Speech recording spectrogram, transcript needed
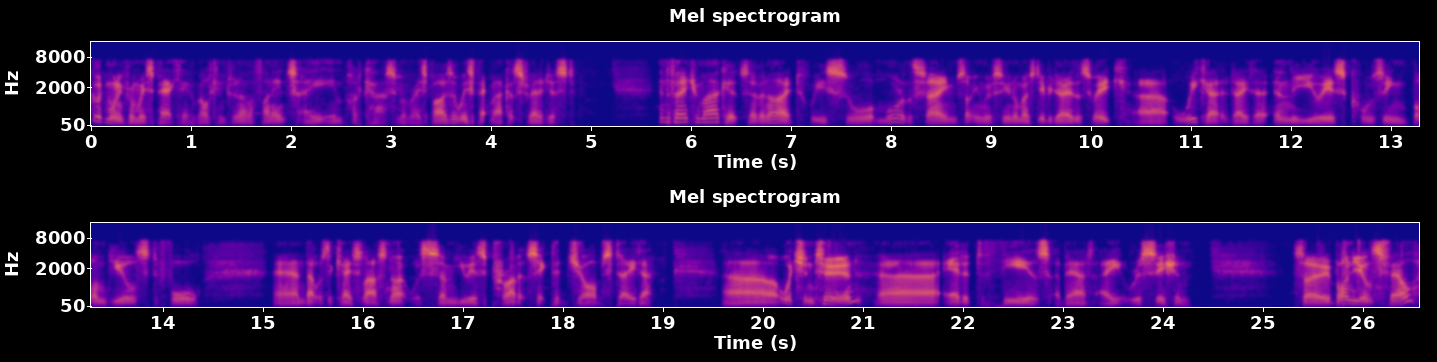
Good morning from Westpac and welcome to another Finance AM podcast. I'm Imre Speizer, Westpac Market Strategist. In the financial markets overnight, we saw more of the same, something we've seen almost every day this week. Uh, weaker data in the US causing bond yields to fall. And that was the case last night with some US private sector jobs data, uh, which in turn uh, added to fears about a recession. So bond yields fell,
